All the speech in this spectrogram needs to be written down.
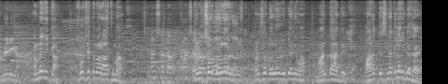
અમેરિકા. અમેરિકા. શું છે તમારા હાથમાં? ત્રણસો ડોલર. ત્રણસો ડોલર. રૂપિયાની માનતા હતી. ભારત દેશના કેટલા રૂપિયા થાય?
